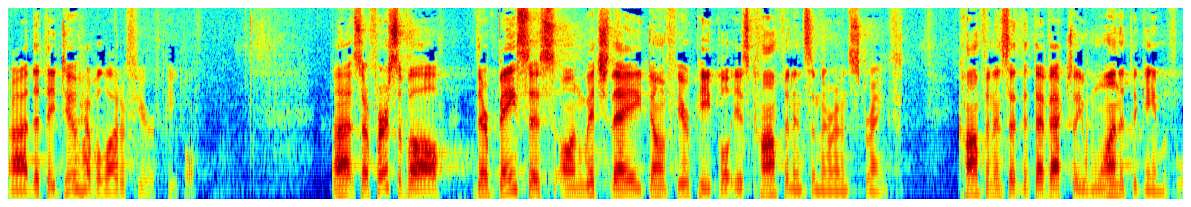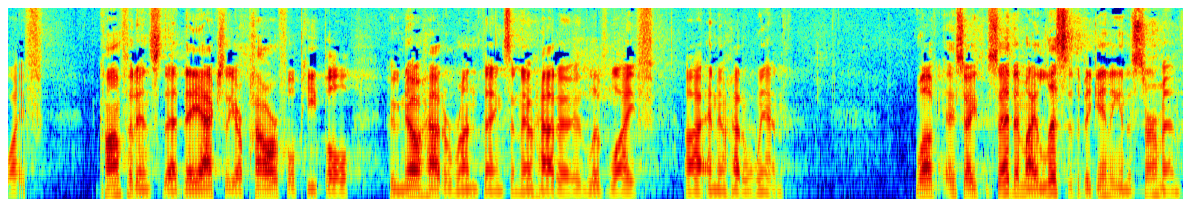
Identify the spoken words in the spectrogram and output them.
uh, that they do have a lot of fear of people. Uh, so, first of all, their basis on which they don't fear people is confidence in their own strength. Confidence that, they've actually won at the game of life. Confidence that they actually are powerful people who know how to run things and know how to live life uh, and know how to win. Well, as I said in my list at the beginning of the sermon,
